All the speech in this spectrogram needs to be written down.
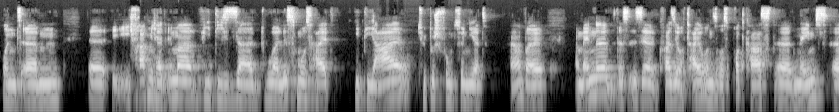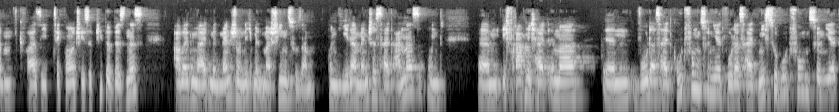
Und ähm, äh, ich frage mich halt immer, wie dieser Dualismus halt ideal typisch funktioniert. Ja, weil am Ende, das ist ja quasi auch Teil unseres Podcast-Names, äh, ähm, quasi Technology is a People Business, arbeiten wir halt mit Menschen und nicht mit Maschinen zusammen. Und jeder Mensch ist halt anders. Und ähm, ich frage mich halt immer, ähm, wo das halt gut funktioniert, wo das halt nicht so gut funktioniert,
